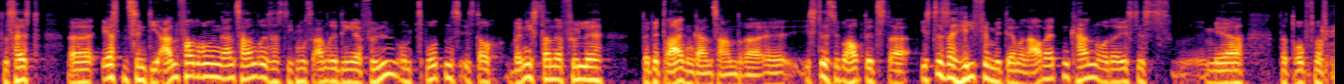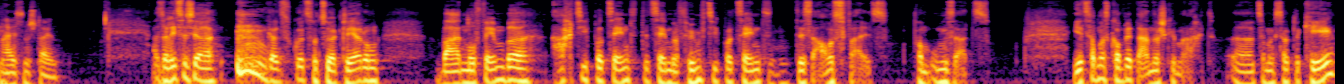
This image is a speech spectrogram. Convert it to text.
Das heißt, äh, erstens sind die Anforderungen ganz andere, das heißt, ich muss andere Dinge erfüllen und zweitens ist auch, wenn ich es dann erfülle, der Betrag ein ganz anderer. Äh, ist das überhaupt jetzt, ist das eine Hilfe, mit der man arbeiten kann oder ist es mehr der Tropfen auf den heißen Stein? Also letztes Jahr, ganz kurz noch zur Erklärung, war November 80 Prozent, Dezember 50 Prozent mhm. des Ausfalls vom Umsatz. Jetzt haben wir es komplett anders gemacht. Äh, jetzt haben wir gesagt, okay,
